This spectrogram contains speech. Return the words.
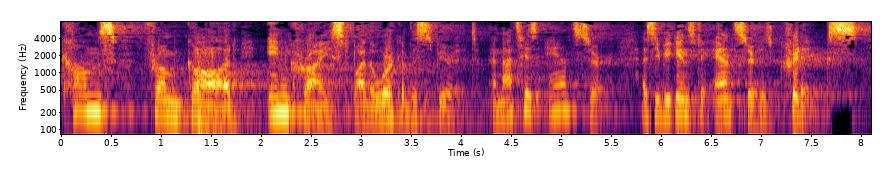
comes from God in Christ by the work of the Spirit. And that's his answer as he begins to answer his critics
